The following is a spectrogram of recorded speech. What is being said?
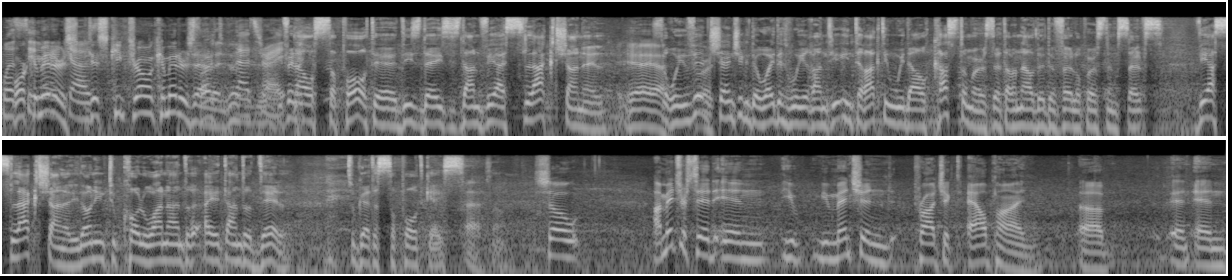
we'll More see where it committers. Just keep throwing committers at Right. it. That's right. Even our support uh, these days is done via Slack channel. yeah, yeah So we've of been changing the way that we are interacting with our customers that are now the developers themselves via Slack channel. You don't need to call 100 800 Dell to get a support case. So- So, I'm interested in you. You mentioned Project Alpine, uh, and, and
